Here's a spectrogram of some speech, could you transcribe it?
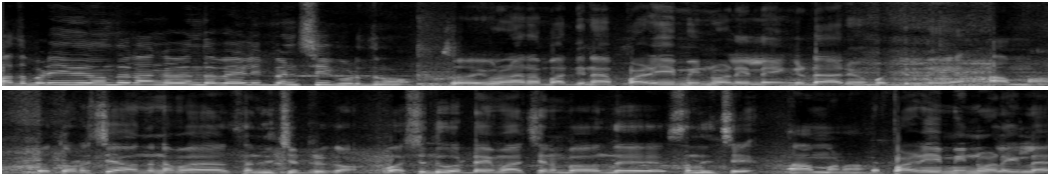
மற்றபடி இது வந்து நாங்க இந்த வேலி பென்சி கொடுத்துருவோம். ஸோ இவ்வளோ நேரம் பார்த்தீங்கன்னா பழைய மீன் வலையில எங்கிட்ட அறிமுகப்படுத்திருந்தீங்க. ஆமா. ஸோ தொடர்ச்சியாக வந்து நம்ம சந்திச்சுட்டு இருக்கோம். வருஷத்துக்கு ஒரு டைம் ஆச்சு நம்ம வந்து சந்திச்சு. ஆமாண்ணா. பழைய மீன் வலைகளை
